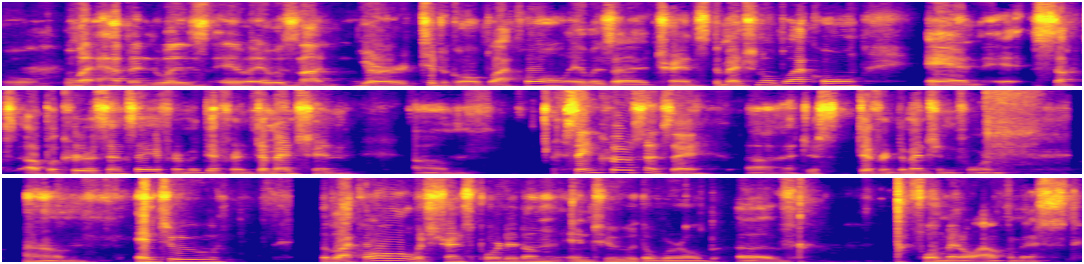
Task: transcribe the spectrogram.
what happened was it, it was not your typical black hole. It was a trans-dimensional black hole, and it sucked up a Koro Sensei from a different dimension. Um, same Koro Sensei, uh, just different dimension form, um, into the black hole, which transported him into the world of Full Metal Alchemist.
